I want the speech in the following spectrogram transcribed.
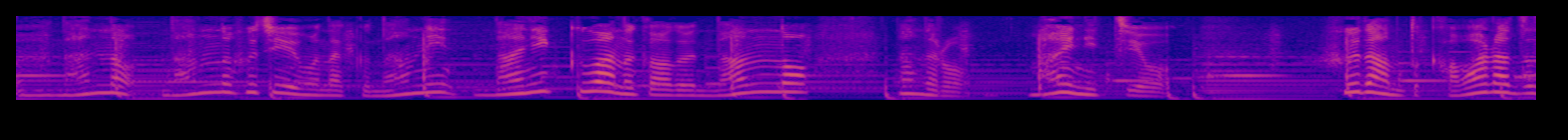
うん、何の何の不自由もなく何何食わぬ顔で何のなんだろう毎日を普段と変わらず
